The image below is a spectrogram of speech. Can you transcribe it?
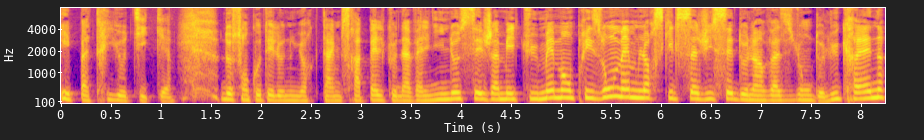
et patriotique. De son côté, le New York Times rappelle que Navalny ne s'est jamais tué, même en prison, même lorsqu'il s'agissait de l'invasion de l'Ukraine.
